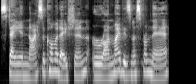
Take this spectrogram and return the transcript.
stay in nice accommodation, run my business from there,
